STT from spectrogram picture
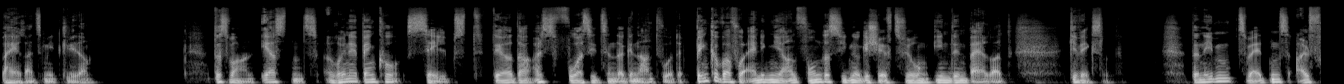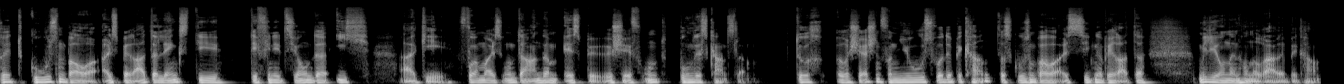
Beiratsmitgliedern. Das waren erstens René Benko selbst, der da als Vorsitzender genannt wurde. Benko war vor einigen Jahren von der Signer Geschäftsführung in den Beirat gewechselt. Daneben zweitens Alfred Gusenbauer als Berater längst die Definition der Ich AG, vormals unter anderem SPÖ-Chef und Bundeskanzler. Durch Recherchen von News wurde bekannt, dass Gusenbauer als Signer-Berater Millionen Honorare bekam.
